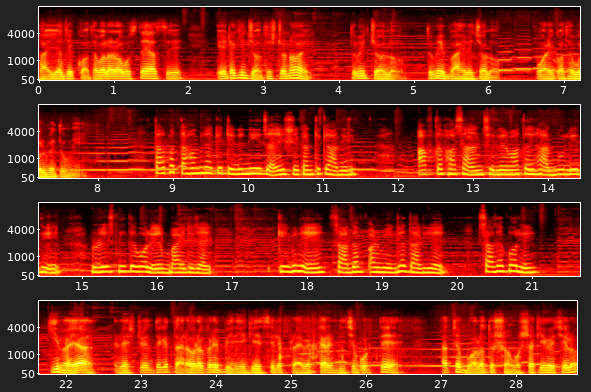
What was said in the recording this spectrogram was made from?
ভাইয়া যে কথা বলার অবস্থায় আছে এটা কি যথেষ্ট নয়? তুমি চলো তুমি বাইরে চলো পরে কথা বলবে তুমি। তারপর তাহমিনাকে টেনে নিয়ে যায় সেখান থেকে আদিল। আফতাব হাসান ছেলের মাথায় হাত বুলিয়ে দিয়ে রেস্ট নিতে বলে বাইরে যায়। কেবিনে সাদাব আর মেঘলা দাঁড়িয়ে। সাদাব বলে কি ভাইয়া? রেস্টুরেন্ট থেকে তাড়াহুড়া করে বেরিয়ে গিয়েছিলে প্রাইভেট কারের নিচে পড়তে? আচ্ছা বলো তো সমস্যা কি হয়েছিল?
